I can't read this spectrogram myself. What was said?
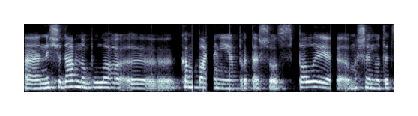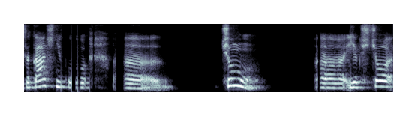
Е, нещодавно була е, кампанія про те, що спали машину ТЦКшнику. Е, чому? Е, Якщо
